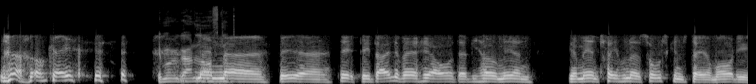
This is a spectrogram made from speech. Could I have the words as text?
okay. det må vi gøre noget Men, ofte. uh, det, er, det, det er dejligt vejr herovre, da vi har jo mere end, vi har mere end 300 solskinsdage om året i,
